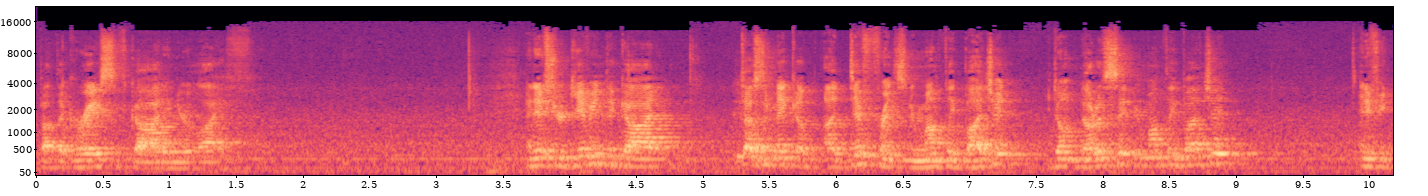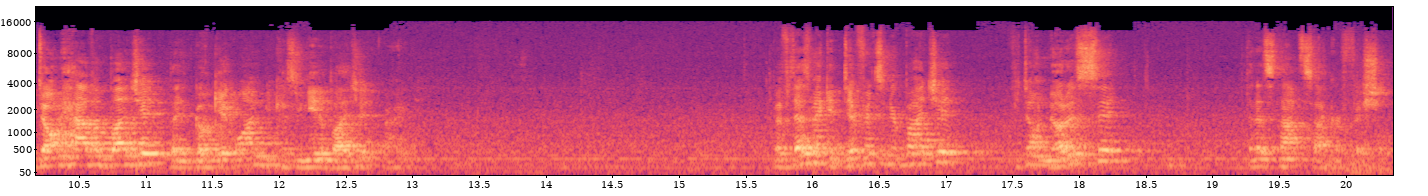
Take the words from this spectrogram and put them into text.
about the grace of God in your life. And if you're giving to God doesn't make a, a difference in your monthly budget, you don't notice it in your monthly budget, and if you don't have a budget, then go get one because you need a budget, right? But if it doesn't make a difference in your budget, if you don't notice it, then it's not sacrificial.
